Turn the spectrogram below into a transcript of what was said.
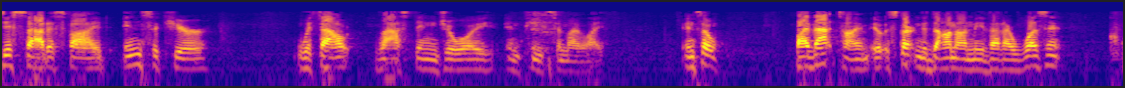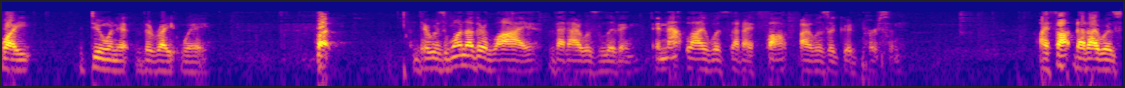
dissatisfied, insecure, without lasting joy and peace in my life. And so by that time, it was starting to dawn on me that I wasn't quite doing it the right way. But there was one other lie that I was living, and that lie was that I thought I was a good person. I thought that I was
